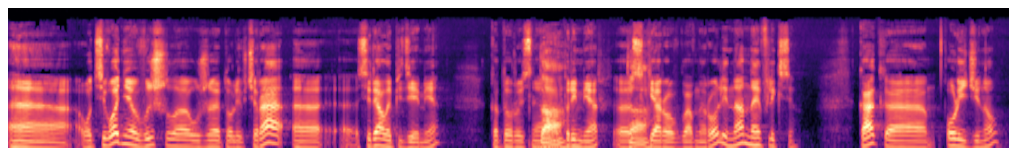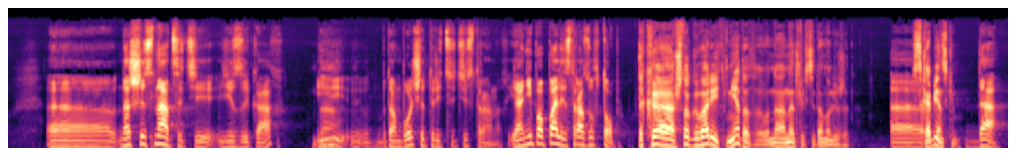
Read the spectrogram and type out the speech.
вот сегодня вышло уже, то ли вчера, э, э, сериал «Эпидемия», который снял Да. «Пример» э, Да. с Киаро в главной роли на Netflix. Как э, оригинал э, на 16 языках и э, там больше 30 странах. И они попали сразу в топ. Так э, что говорить, метод на Netflix давно лежит. С Хабенским. Да.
